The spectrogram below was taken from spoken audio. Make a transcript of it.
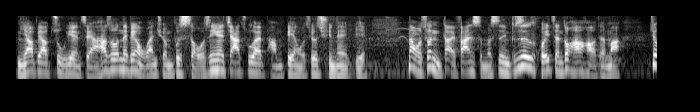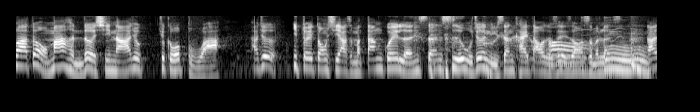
你要不要住院？怎样？他说那边我完全不熟，我是因为家住在旁边，我就去那边。那我说你到底发生什么事？你不是回诊都好好的吗？就啊，对我妈很热心啊，她就就给我补啊。她就一堆东西啊，什么当归、人参、四物，就是女生开刀的这种什么人参，他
